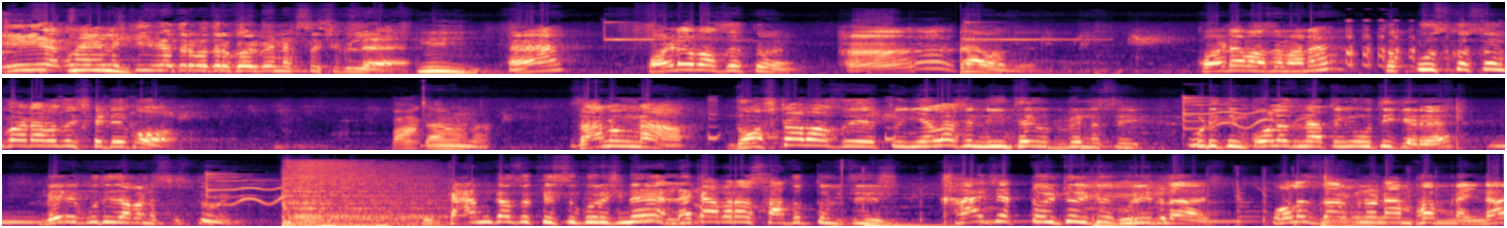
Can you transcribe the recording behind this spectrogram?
কি? একলা একলা কি ভেতর ভেতর করবে নাকছো সেগুলা হ্যাঁ? কয়টা বাজে তো কটা বাজে? কয়টা বাজে মানে? তো পুষ করছুন কয়টা বাজে সেটা কর জানো না। জানো না দশটা বাজে তুই এলা সে নিন থেকে উঠবে না উঠে তুই কলেজ না তুই উঠি কেরে বেড়ে কুদি যাবে না তুই। তুই কাম কাজও কিছু করিস না লেখাপড়া সাদর তুলছিস। খাই যে টই টই করে ঘুরি বেলাস কলেজ যাওয়ার কোনো নাম ফাম নাই না?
